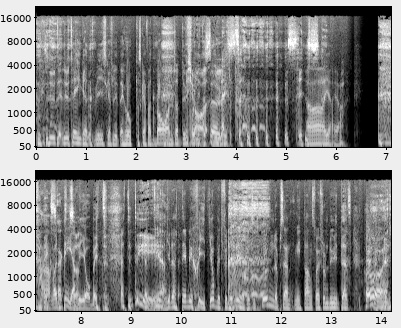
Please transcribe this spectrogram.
Du, du tänker att vi ska flytta ihop och skaffa ett barn så att du får ja, lite service? lätt. Precis. Ja, ja, ja. Fan vad Exakt det så. blir jobbigt. Jag, Det- jag tycker att det blir skitjobbigt för det blir helt plötsligt 100% mitt ansvar eftersom du inte ens hör.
